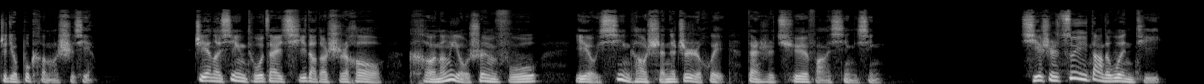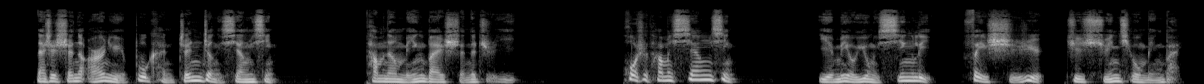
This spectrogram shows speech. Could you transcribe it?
这就不可能实现。这样的信徒在祈祷的时候，可能有顺服。也有信靠神的智慧，但是缺乏信心。其实最大的问题，乃是神的儿女不肯真正相信，他们能明白神的旨意，或是他们相信，也没有用心力费时日去寻求明白。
